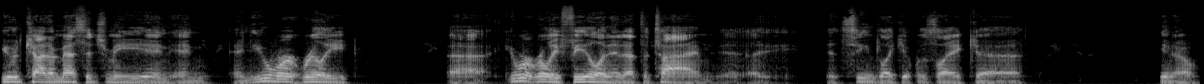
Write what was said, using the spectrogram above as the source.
you would kind of message me and and and you weren't really uh, you weren't really feeling it at the time. It seemed like it was like uh, you know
